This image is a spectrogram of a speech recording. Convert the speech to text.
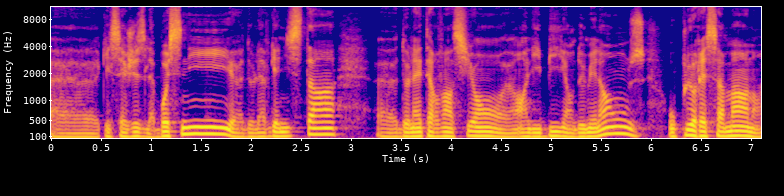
Euh, qu'il s'agisse de la Bosnie, euh, de l'Afghanistan, euh, de l'intervention en Libye en 2011, ou plus récemment,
